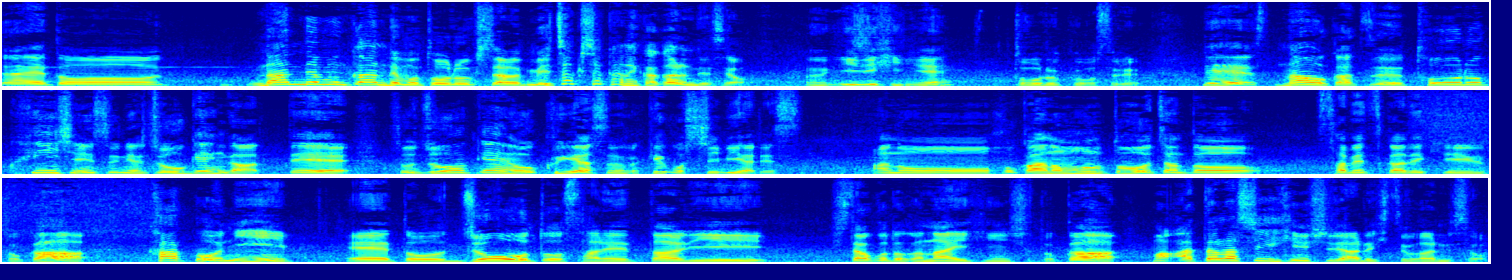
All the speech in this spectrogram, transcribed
えっ、と、何でもかんでも登録したらめちゃくちゃ金かかるんですよ。うん、維持費にね。登録をする。で、なおかつ、登録品種にするには条件があって、そう、条件をクリアするのが結構シビアです。あのー他のものとちゃんと差別化できているとか、過去に、えっ、と、譲渡されたりしたことがない品種とか、まあ、新しい品種である必要があるんですよ。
